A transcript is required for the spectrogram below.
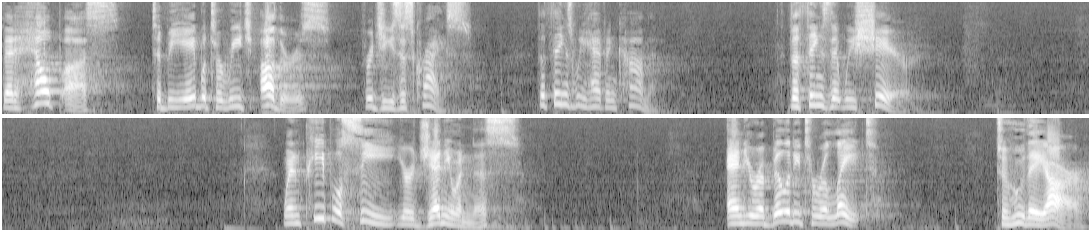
that help us to be able to reach others for Jesus Christ. The things we have in common the things that we share. When people see your genuineness and your ability to relate to who they are,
